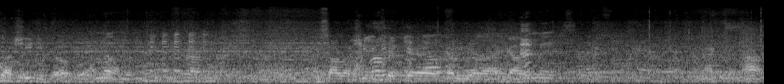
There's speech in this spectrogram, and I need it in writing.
Rashidi, bro. No. You saw Rashidi take care of every other guy. Acting out.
